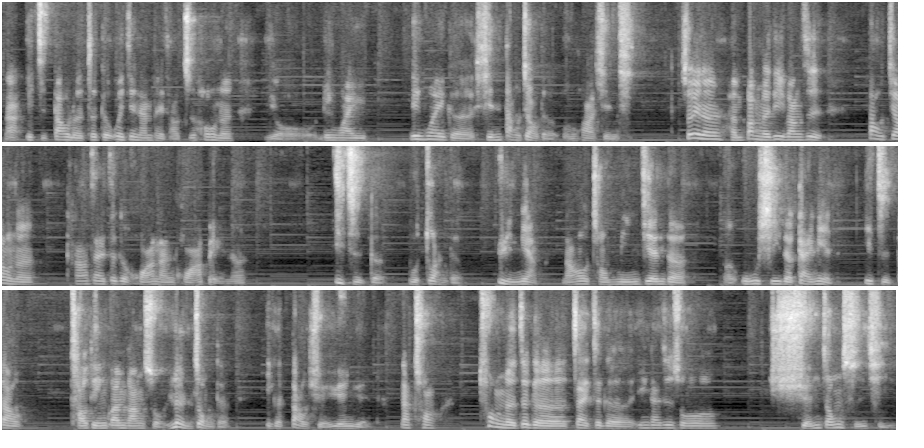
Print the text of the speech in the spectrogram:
那一直到了这个魏晋南北朝之后呢，有另外一另外一个新道教的文化兴起。所以呢，很棒的地方是道教呢，它在这个华南华北呢，一直的不断的酝酿，然后从民间的呃巫溪的概念。一直到朝廷官方所认重的一个道学渊源，那创创了这个，在这个应该是说玄宗时期，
